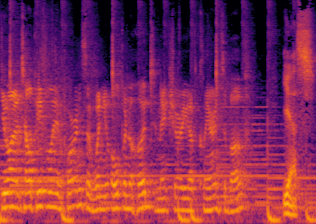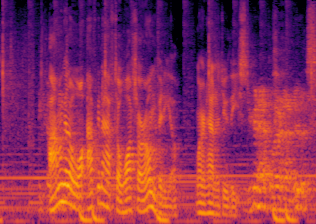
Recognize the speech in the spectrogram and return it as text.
Do you want to tell people the importance of when you open a hood to make sure you have clearance above? Yes. I'm gonna wa- I'm gonna have to watch our own video, learn how to do these. You're gonna have to learn how to do this.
